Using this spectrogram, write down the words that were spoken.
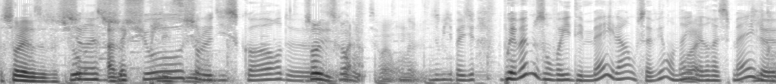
sur les réseaux sociaux. Sur les réseaux avec sociaux, plaisir. sur le Discord. euh, Sur le Discord, voilà. oui, vrai, on le N'oubliez pas dire. Vous pouvez même nous envoyer des mails, hein, vous savez, on a une adresse mail. euh,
